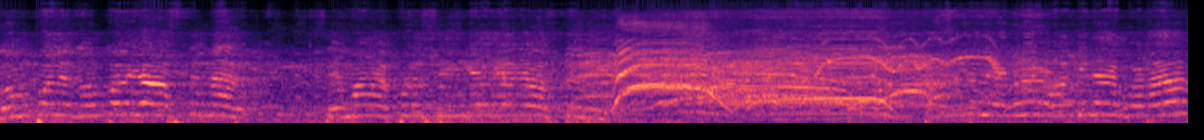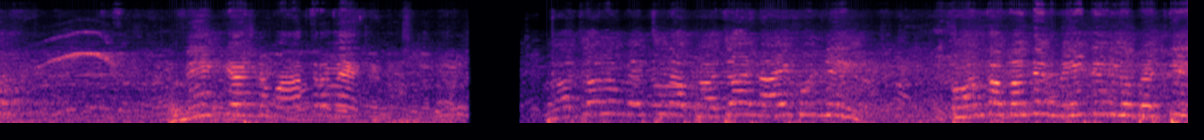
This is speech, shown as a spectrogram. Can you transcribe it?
గుంపులు గుంపులుగా వస్తున్నారు. సినిమా ఎప్పుడు సింగిల్ గానే వస్తుంది. ఎన్ని మోగినా కూడా వీకెండ్ మాత్రమే. ప్రజలు మెచ్చిన ప్రజా నాయకుడిని కొంతమంది మీటింగ్లు పెట్టి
